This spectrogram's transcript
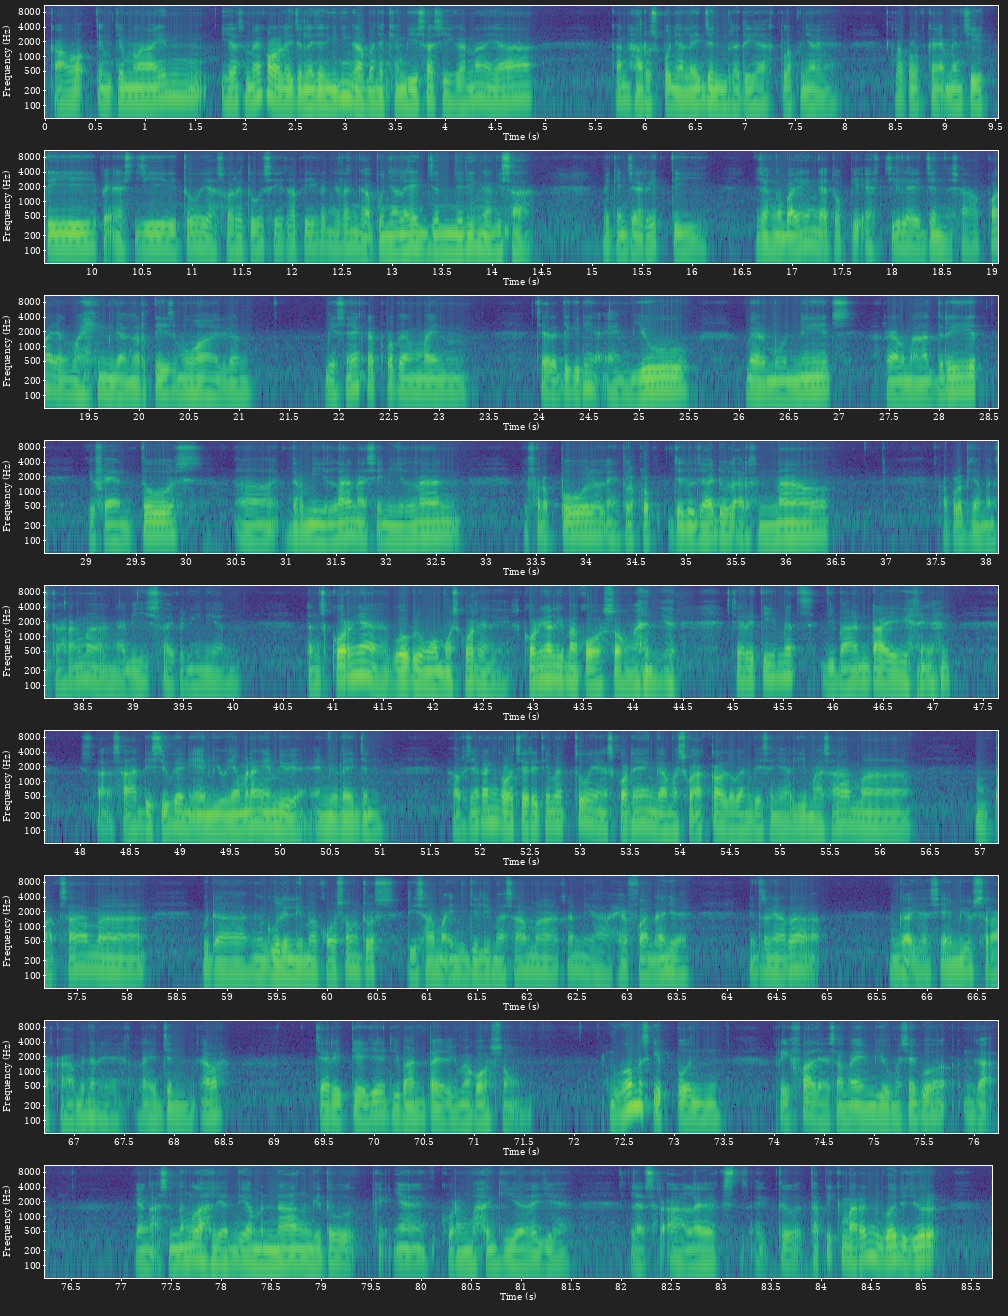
Kalau tim-tim lain ya sebenarnya kalau legend-legend gini nggak banyak yang bisa sih karena ya kan harus punya legend berarti ya klubnya ya. Klub-klub kayak Man City, PSG gitu ya sorry tuh sih tapi kan kalian nggak punya legend jadi nggak bisa bikin charity. Bisa ngebayangin nggak tuh PSG legend siapa yang main nggak ngerti semua gitu kan biasanya kayak klub yang main charity gini ya MU, Bayern Munich, Real Madrid, Juventus, uh, Inter Milan, AC Milan, Liverpool, yang klub-klub jadul-jadul, Arsenal, klub-klub zaman sekarang mah nggak bisa ikut ginian. Dan skornya, gue belum ngomong skornya nih. Skornya 5-0 aja. Charity match dibantai gitu kan. Sadis juga nih MU. Yang menang MU ya, MU Legend harusnya kan kalau charity match tuh yang skornya nggak masuk akal loh kan. Biasanya 5 sama 4 sama udah ngegulin 5-0 terus disamain jadi 5 sama kan ya have fun aja. Ini ternyata enggak ya si MU serakah bener ya. Legend apa charity aja dibantai 5-0 gue meskipun rival ya sama MU maksudnya gue nggak ya nggak seneng lah lihat dia menang gitu. Kayaknya kurang bahagia aja lihat Sir Alex itu. Tapi kemarin gue jujur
